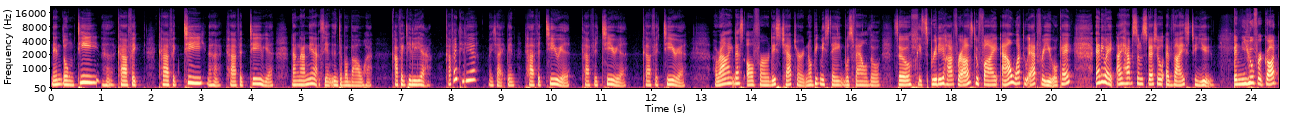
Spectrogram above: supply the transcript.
เน้นตรงที่นะคะ cafe cafe นะคะ cafeteria ดังนั้นเนี่ย เสียงอื่นจะเบาๆค่ะ cafeteria cafeteria ไม่ใช่ เป็น cafeteria cafeteria cafeteria. Alright, that's all for this chapter. No big mistake was found though. So it's pretty hard for us to find out what to add for you, okay? Anyway, I have some special advice to you. And you forgot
